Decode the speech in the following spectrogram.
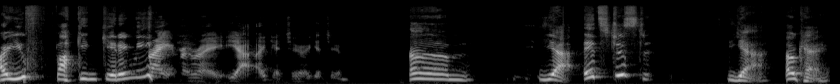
are you fucking kidding me? Right, right, right. Yeah, I get you. I get you. Um, yeah, it's just, yeah, okay.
